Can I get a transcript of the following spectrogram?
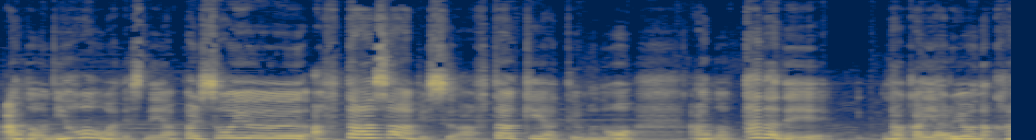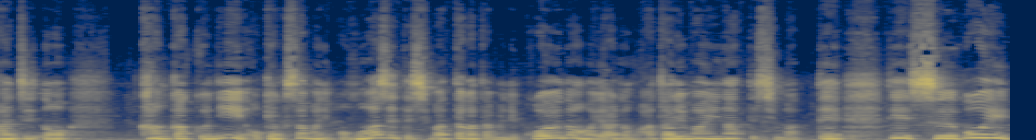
あの日本はですねやっぱりそういうアフターサービスアフターケアっていうものをあのただでなんかやるような感じの感覚にお客様に思わせてしまったがためにこういうのをやるのが当たり前になってしまってですごい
